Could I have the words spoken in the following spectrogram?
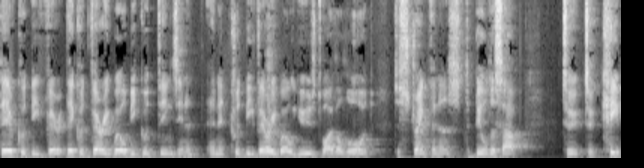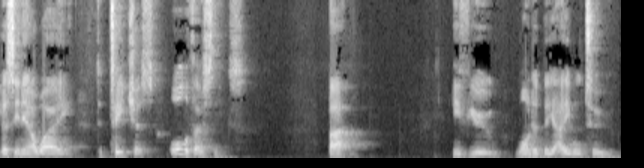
there could be very, there could very well be good things in it, and it could be very well used by the Lord to strengthen us, to build us up, to, to keep us in our way, to teach us, all of those things. But if you want to be able to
